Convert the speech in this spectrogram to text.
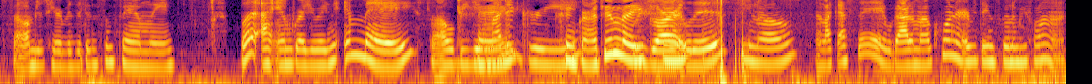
So I'm just here visiting some family. But I am graduating in May, so I will be getting my degree. Congratulations. Regardless, you know. And like I said, we got in my corner, everything's gonna be fine.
